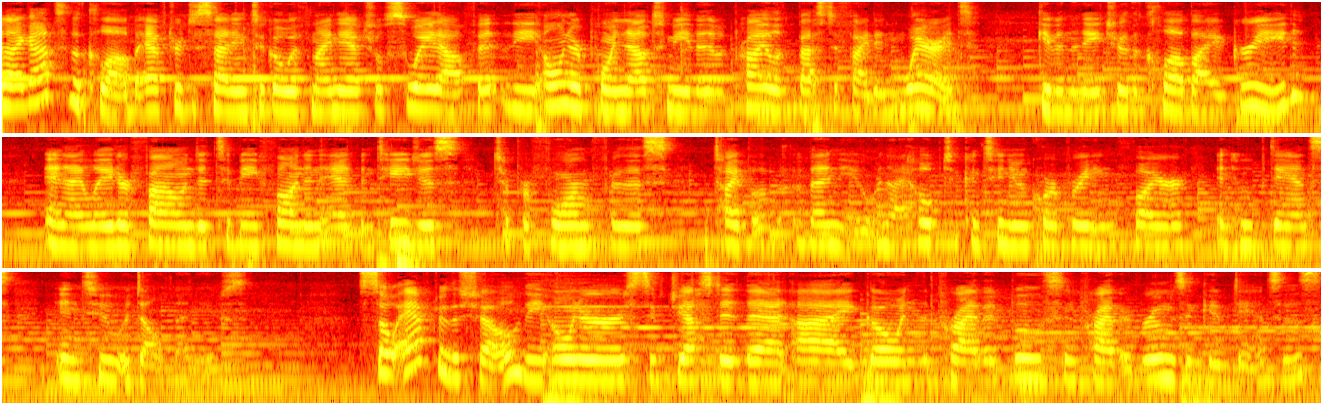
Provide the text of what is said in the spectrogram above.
When I got to the club, after deciding to go with my natural suede outfit, the owner pointed out to me that it would probably look best if I didn't wear it. Given the nature of the club, I agreed, and I later found it to be fun and advantageous to perform for this type of venue, and I hope to continue incorporating fire and hoop dance into adult venues. So after the show, the owner suggested that I go into the private booths and private rooms and give dances.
